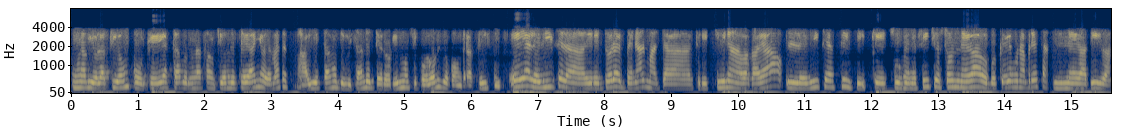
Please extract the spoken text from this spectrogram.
una violación porque ella está por una sanción de seis años. Además, ahí están utilizando el terrorismo psicológico contra Fisi. Ella le dice, la directora del penal, Marta Cristina Bacallao, le dice a Sisi que sus beneficios son negados porque ella es una presa negativa,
